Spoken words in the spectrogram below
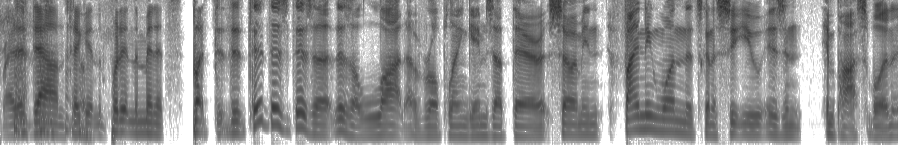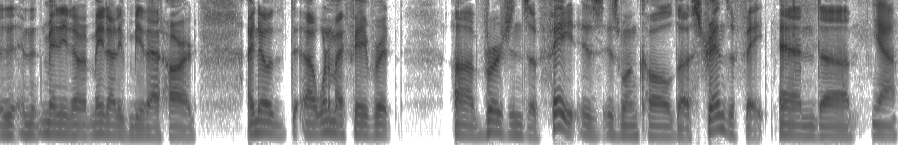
Write it down. Take it. and Put it in the minutes. But the, the, there's there's a there's a lot of role playing games out there. So I mean, finding one that's going to suit you isn't impossible, and it, and it may not, may not even be that hard. I know that, uh, one of my favorite. Uh, versions of Fate is is one called uh, Strands of Fate, and uh, yeah,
